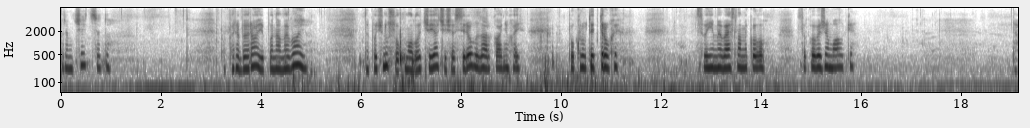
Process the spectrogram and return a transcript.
примчиться, то поперебираю, понамиваю. Та почну сок молодший. Я чи зараз Серегу заарканю, хай покрутить трохи своїми веслами коло соковижималки. Так,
